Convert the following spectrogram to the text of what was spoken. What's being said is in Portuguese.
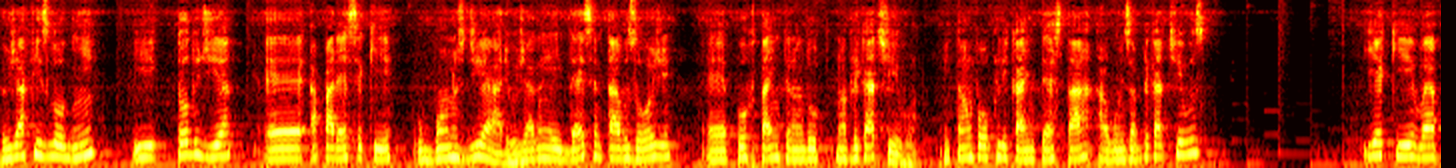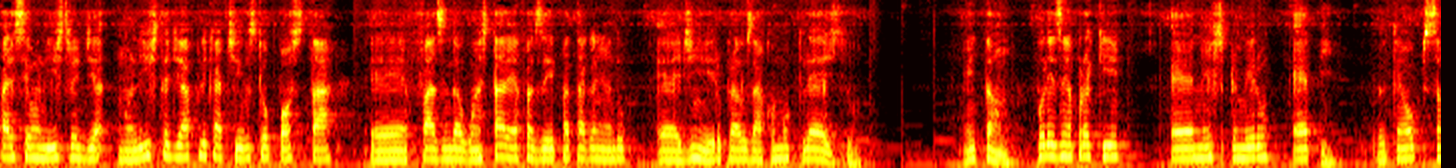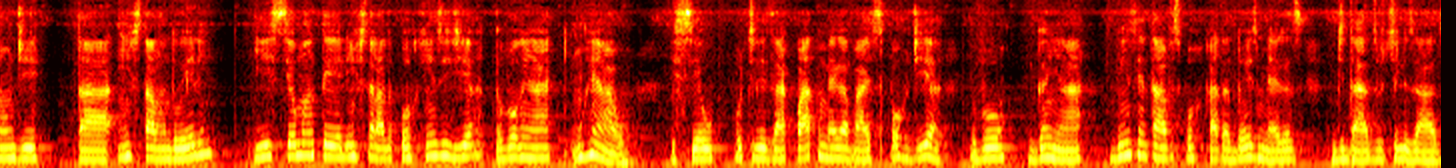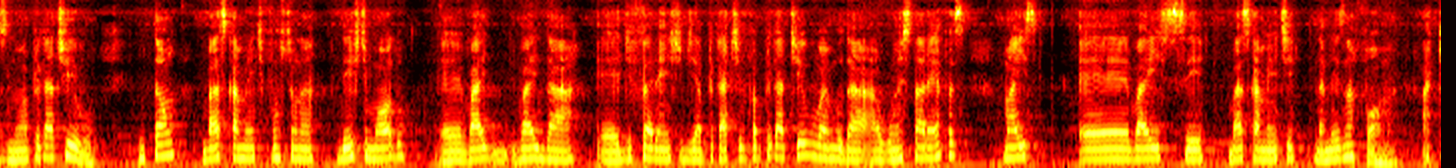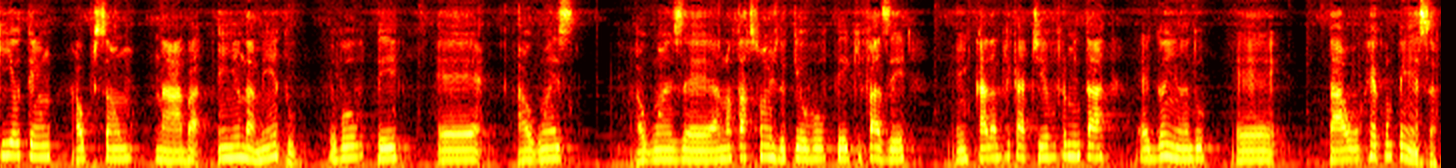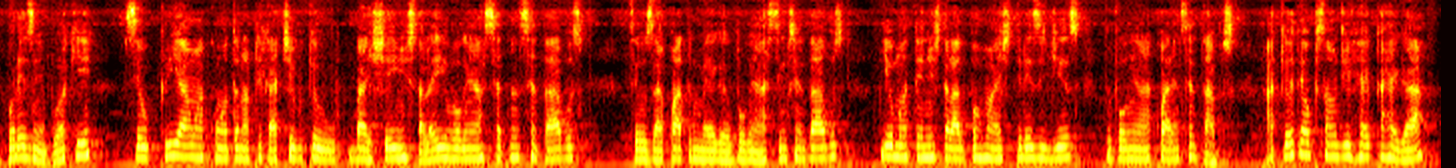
Eu já fiz login e todo dia é, aparece aqui o bônus diário. Eu já ganhei 10 centavos hoje é, por estar tá entrando no aplicativo. Então vou clicar em testar alguns aplicativos e aqui vai aparecer uma lista de, uma lista de aplicativos que eu posso estar tá, é, fazendo algumas tarefas aí para estar tá ganhando é, dinheiro para usar como crédito. Então, por exemplo aqui é, neste primeiro app eu tenho a opção de estar tá instalando ele e se eu manter ele instalado por 15 dias eu vou ganhar um real e se eu utilizar 4 megabytes por dia eu vou ganhar 20 centavos por cada 2 megas de dados utilizados no aplicativo. Então, basicamente funciona deste modo, é, vai, vai dar é, diferente de aplicativo para aplicativo, vai mudar algumas tarefas, mas é, vai ser basicamente da mesma forma. Aqui eu tenho a opção na aba em andamento, eu vou ter é, algumas, algumas é, anotações do que eu vou ter que fazer em cada aplicativo para mim estar tá, é, ganhando é, tal recompensa. Por exemplo, aqui se eu criar uma conta no aplicativo que eu baixei e instalei, eu vou ganhar 70 centavos. Se eu usar 4 MB, eu vou ganhar 5 centavos. E eu mantendo instalado por mais 13 dias, eu vou ganhar 40 centavos. Aqui eu tenho a opção de recarregar.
